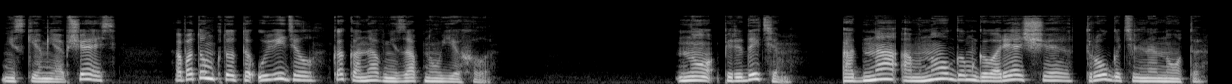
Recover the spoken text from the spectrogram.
ни с кем не общаясь, а потом кто-то увидел, как она внезапно уехала. Но перед этим одна о многом говорящая трогательная нота.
